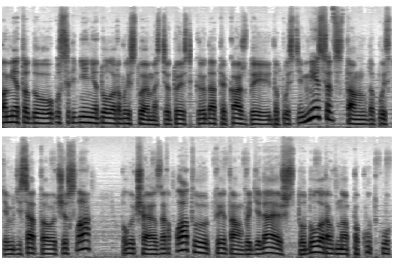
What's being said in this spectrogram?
по методу усреднения долларовой стоимости. То есть, когда ты каждый, допустим, месяц, там, допустим, 10 числа, получая зарплату, ты там выделяешь 100 долларов на покупку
